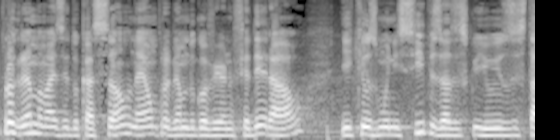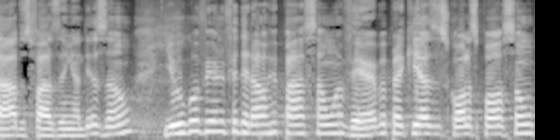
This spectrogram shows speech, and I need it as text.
O programa Mais Educação né, é um programa do governo federal e que os municípios e os estados fazem adesão e o governo federal repassa uma verba para que as escolas possam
